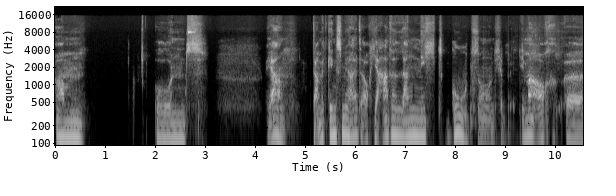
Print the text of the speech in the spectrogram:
Ähm, und ja, damit ging es mir halt auch jahrelang nicht gut. So. Und ich habe immer auch äh,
